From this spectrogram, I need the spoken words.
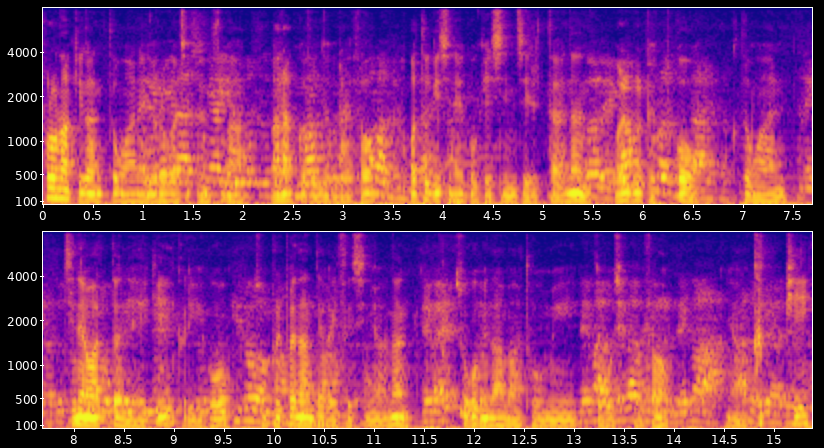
코로나 기간 동안에 여러 가지 변수가 많았거든요. 그래서 어떻게 지내고 계신지 일단은 얼굴 뵙고 그동안 지내왔던 얘기 그리고 좀 불편한 데가 있으시면은 조금이나마 도움이 되고 싶어서 그냥 급히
